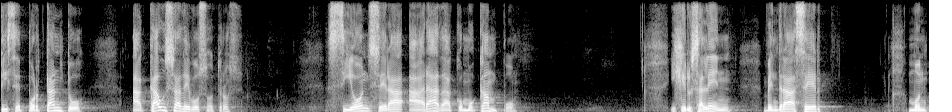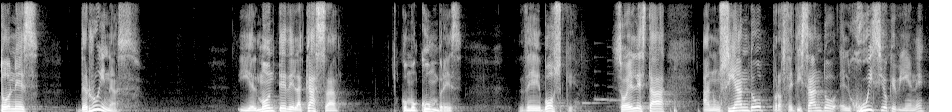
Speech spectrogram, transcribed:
Dice, por tanto, a causa de vosotros, Sión será arada como campo y Jerusalén vendrá a ser montones de ruinas y el monte de la casa como cumbres de bosque. So él está anunciando, profetizando el juicio que viene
